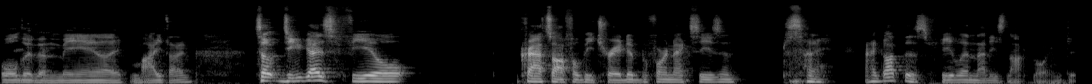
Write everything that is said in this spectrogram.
older than me, like my time. So, do you guys feel Kravtsov will be traded before next season? Because I, I got this feeling that he's not going to.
